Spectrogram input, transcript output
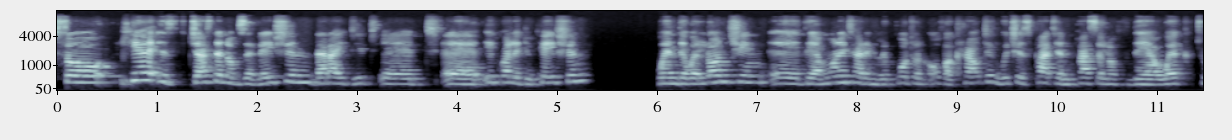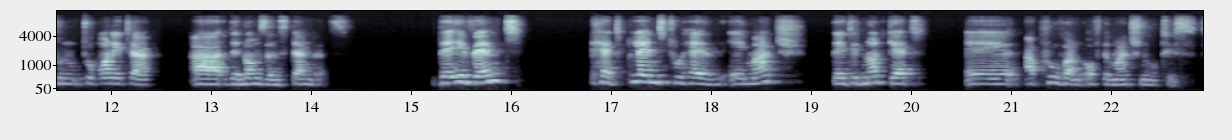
So here is just an observation that I did at uh, Equal Education when they were launching uh, their monitoring report on overcrowding, which is part and parcel of their work to, to monitor uh, the norms and standards. The event had planned to have a march. They did not get approval of the march notice.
